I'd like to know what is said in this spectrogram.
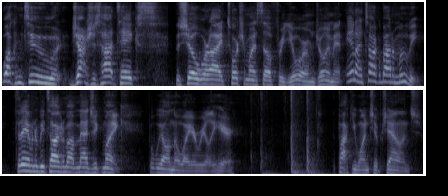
Welcome to Josh's Hot Takes, the show where I torture myself for your enjoyment and I talk about a movie. Today I'm going to be talking about Magic Mike, but we all know why you're really here. The Paqui One Chip Challenge.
